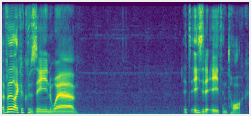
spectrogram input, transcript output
Definitely like a cuisine where it's easy to eat and talk.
